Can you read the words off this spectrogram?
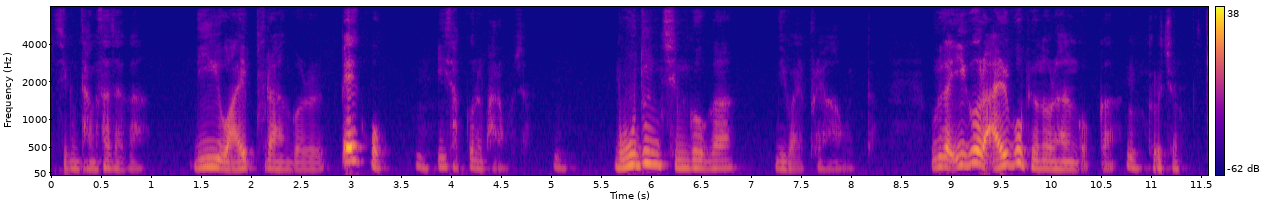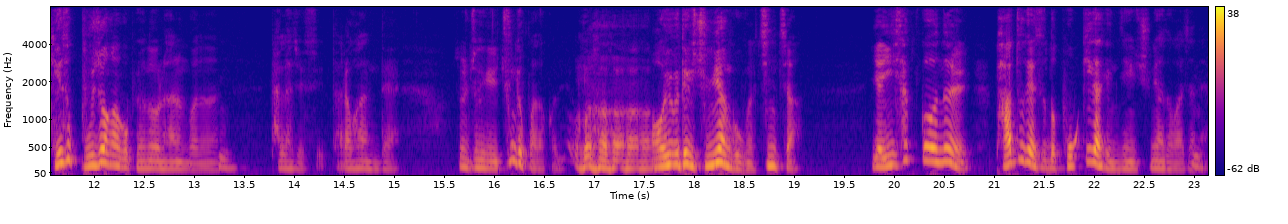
지금 당사자가 네 와이프라는 걸 빼고 음. 이 사건을 바라보자. 음. 모든 증거가 네 와이프를 향하고 있다. 우리가 이걸 알고 변호를 하는 것과 음. 그렇죠. 계속 부정하고 변호를 하는 거는 음. 달라질 수 있다라고 하는데 좀 저기 충격받았거든요. 어, 이거 되게 중요한 거구나, 진짜. 야, 이 사건을 바둑에서도 복귀가 굉장히 중요하다고 하잖아요.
